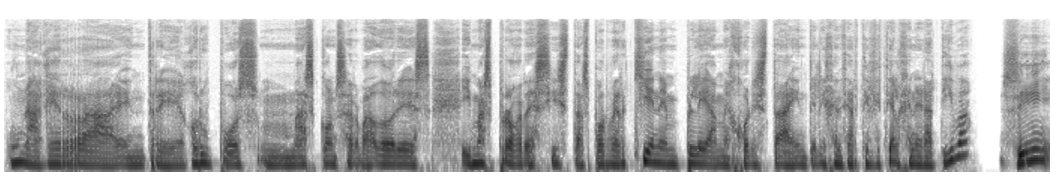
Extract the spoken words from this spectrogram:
una guerra entre grupos más conservadores y más progresistas por ver quién emplea mejor esta inteligencia artificial generativa? Sí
